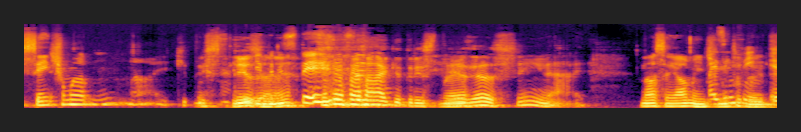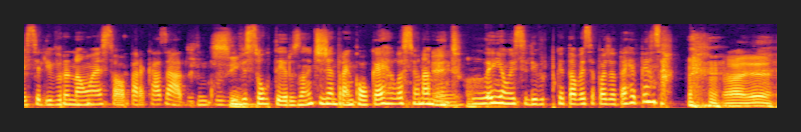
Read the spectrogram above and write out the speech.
e sente uma. Hum, ai, que tristeza. Que né? tristeza. ai, que tristeza. É assim. Ai. Nossa, realmente. Mas enfim, doido. esse livro não é só para casados, inclusive Sim. solteiros. Antes de entrar em qualquer relacionamento, é. leiam esse livro, porque talvez você pode até repensar. ah, é?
